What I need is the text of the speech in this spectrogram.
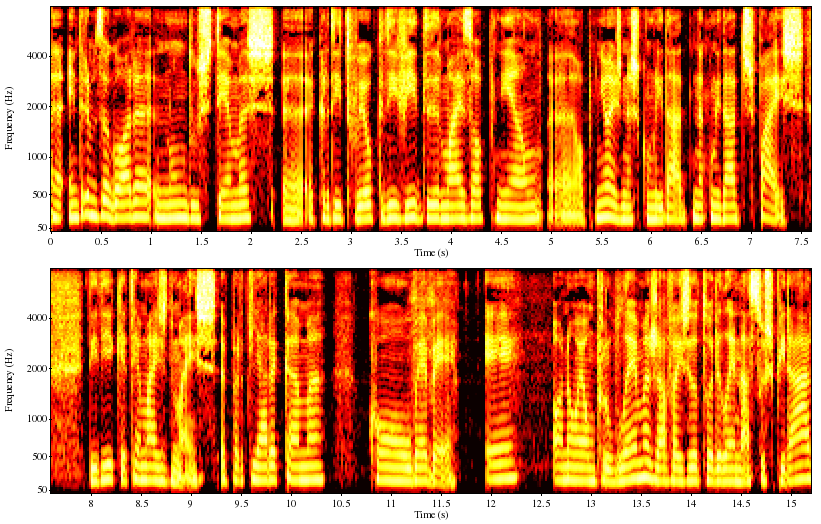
Uh, entremos agora num dos temas, uh, acredito eu, que divide mais opinião, uh, opiniões nas comunidade, na comunidade dos pais. Diria que até mais de mães. A partilhar a cama com o bebê. É ou não é um problema? Já vejo a doutora Helena a suspirar.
